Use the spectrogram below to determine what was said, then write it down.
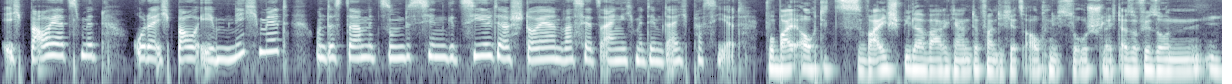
ich baue jetzt mit oder ich baue eben nicht mit und das damit so ein bisschen gezielter steuern, was jetzt eigentlich mit dem Deich passiert. Wobei auch die Zwei-Spieler-Variante fand ich jetzt auch nicht so schlecht. Also für so ein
